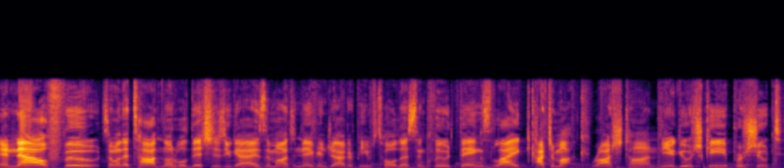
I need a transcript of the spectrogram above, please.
And now food. Some of the top notable dishes you guys the Montenegrin geography have told us include things like kachamak, rashtan, njeguški, prosciutto,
